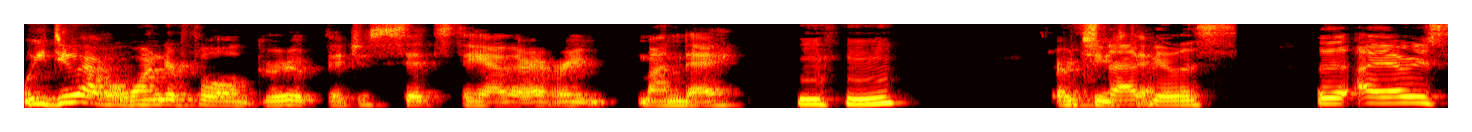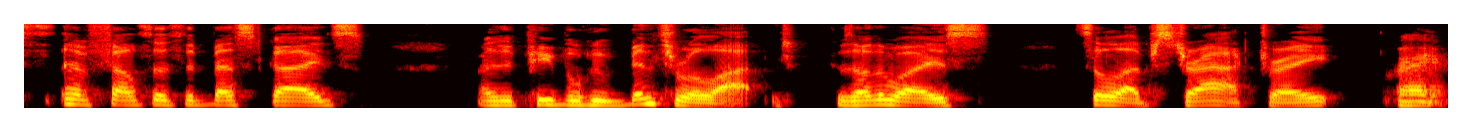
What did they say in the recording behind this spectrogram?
we do have a wonderful group that just sits together every Monday mm-hmm. Or it's Tuesday. Fabulous. I always have felt that the best guides are the people who've been through a lot, because otherwise it's a little abstract, right? Right.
